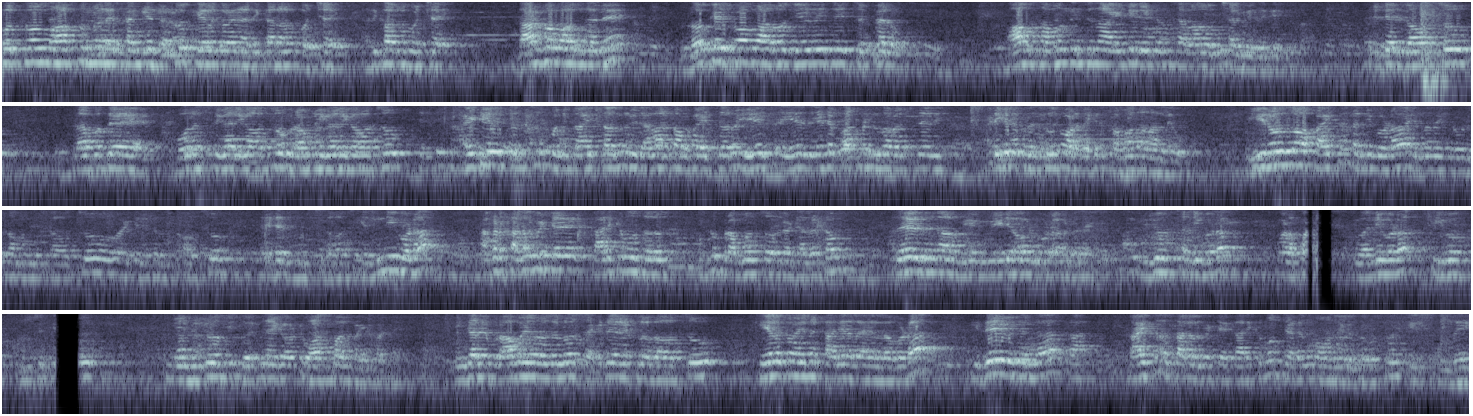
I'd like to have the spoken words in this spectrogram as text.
ప్రభుత్వం మారుతుందనే సంకేతాలు కీలకమైన అధికారాలకు వచ్చాయి అధికారులకు వచ్చాయి. దాంట్లో భాగంగానే లోకేష్ బాబు ఆ రోజు ఏదైతే చెప్పారో మాకు సంబంధించిన ఐటీ రిటర్న్స్ ఎలా వచ్చాయి మీ దగ్గరికి? రిటర్న్స్ కావచ్చు లేకపోతే భువనేశ్వరి గారి కావచ్చు బ్రాహ్మణి గారి కావచ్చు ఐటీ రిటర్న్స్ కొన్ని కాగితాలు మీరు ఎలా సంపాదించారు ఏ ఏ- ఏ డిపార్ట్మెంట్ ద్వారా వచ్చినది అడిగిన ప్రశ్నలకు వాళ్ళ దగ్గర సమాధానాలు లేవు. ఈ రోజు ఆ కాగితాలన్నీ కూడా ఇన్నర్ రోడ్డు సంబంధించి కావచ్చు ఐటీ కావచ్చు హెరిటేజ్ గుడ్స్ కావచ్చు ఇవన్నీ కూడా అక్కడ తగలబెట్టే కార్యక్రమం జరుగుతున్నప్పుడు బ్రహ్మోత్సవం గట్టి వెళ్ళటం అదేవిధంగా మీడియా వాళ్ళు కూడా అక్కడ ఆ విజువల్స్ అన్ని కూడా వాళ్ళ ఇవన్నీ కూడా సీఓ దృష్టి మీ విజువల్స్ దొరికినాయి కాబట్టి వాస్తవాలు బయటపడ్డాయి. ఇంకా రేపు రాబోయే రోజుల్లో సెక్రటేరియట్లో కావచ్చు కీలకమైన కార్యాలయాల్లో కూడా ఇదే విధంగా కాగితాలు తగలబెట్టే కార్యక్రమం జగన్మోహన్ రెడ్డి ప్రభుత్వం తీసుకుంది.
